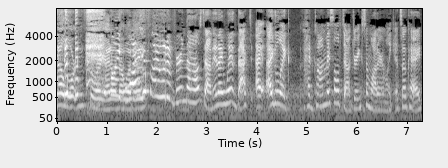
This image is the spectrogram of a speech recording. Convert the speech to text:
Jenna Lorton story, I don't like, know why what is. I would have burned the house down. And I went back. To, I I go like had calmed myself down, drank some water. I'm like, it's okay.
